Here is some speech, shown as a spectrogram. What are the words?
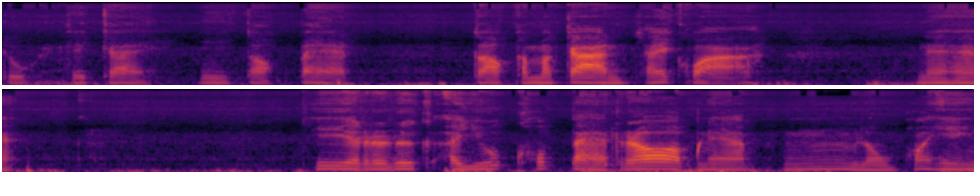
ดูกันใกล้ๆ มีตอก 8 ตอกกรรมการใช้ขวานะฮะที่ระลึกอายุครบ 8 รอบนะครับหลวงพ่อเฮง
